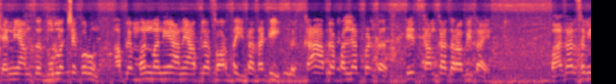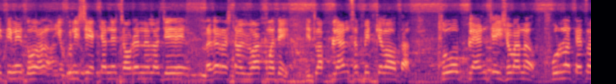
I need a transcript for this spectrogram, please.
त्यांनी आमचं दुर्लक्ष करून आपल्या मनमानी आणि आपल्या स्वार्थ हितासाठी का आपल्या पल्ल्यात पडतं तेच कामकाज राबवित आहे. बाजार समितीने दो एकोणीसशे एक्क्याण्णव चौऱ्याण्णवला जे नगर रचना विभागमध्ये इथला प्लॅन सबमिट केला होता तो प्लॅनच्या हिशोबानं पूर्ण त्याचा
